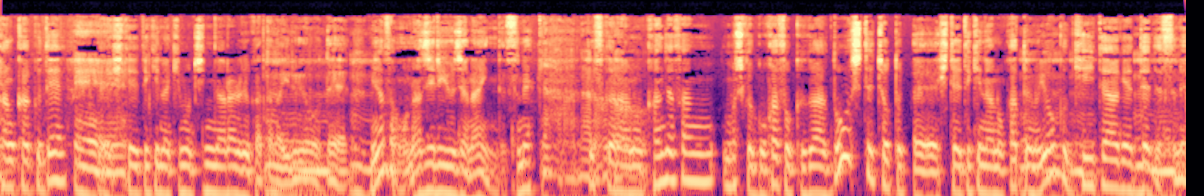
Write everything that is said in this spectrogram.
感覚で、えー、えー、否定的な気持ちになられる方がいるようで、うんうん、皆さん同じ理由じゃないんですね。ですからあの患者さんもしくはご家族がどうしてちょっと、えー、否定的なのかというのをよく聞いてあげてですね、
